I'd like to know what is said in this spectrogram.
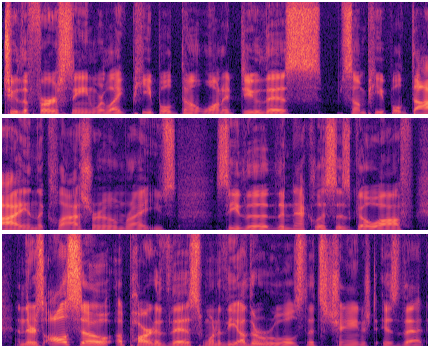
to the first scene where like people don't want to do this. Some people die in the classroom right? You s- see the the necklaces go off. And there's also a part of this one of the other rules that's changed is that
